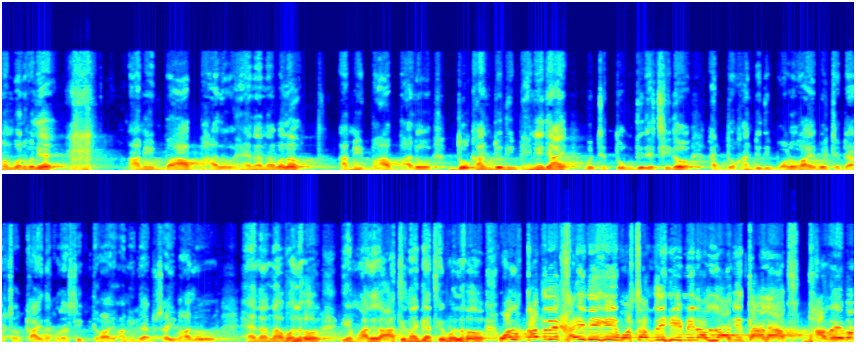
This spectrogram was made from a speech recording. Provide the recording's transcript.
নম্বর হলে আমি বাপ ভালো হ্যাঁ না না বলো? আমি বাপ ভালো। দোকান যদি ভেঙে যায়, বলছে তকদিরে ছিল। আর দোকান যদি বড় হয়, বলছে ব্যবসার কায়দা করা শিখতে হয়, আমি ব্যবসায়ী ভালো। হ্যাঁ না না বলো? এ মালের আছে না গেছে বলো? ওয়াল কাদরে খাই দিহি মশার দিহি মিন আল্লাহ তালা ভালো এবং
